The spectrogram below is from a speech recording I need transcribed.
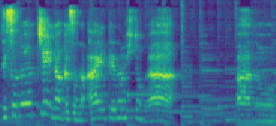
でそのうちなんかその相手の人があの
